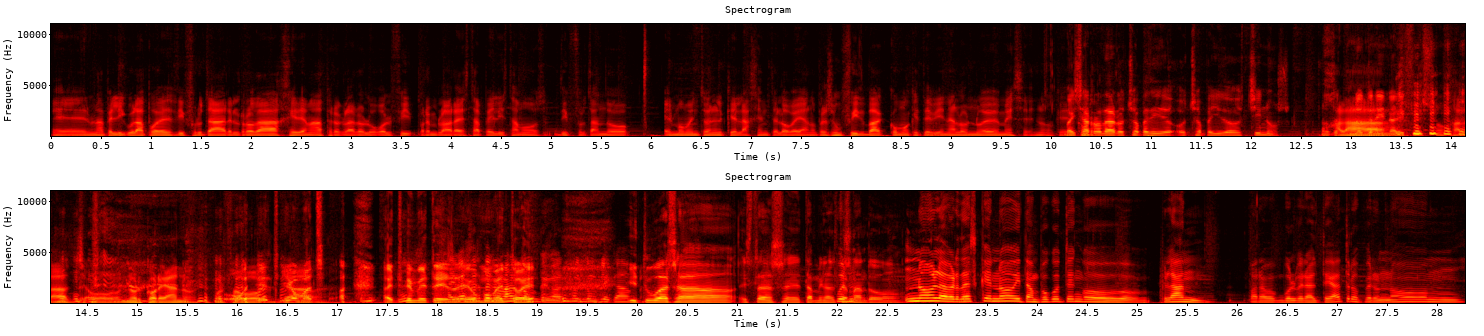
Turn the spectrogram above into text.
Eh, en una película puedes disfrutar el rodaje y demás, pero claro, luego el feedback, por ejemplo, ahora esta peli estamos disfrutando el momento en el que la gente lo vea, ¿no? Pero es un feedback como que te viene a los nueve meses, ¿no? ¿Vais a rodar ocho apellidos, ocho apellidos chinos? Ojalá. No tenéis narices. Ojalá. o norcoreanos, por favor. tío, macho. Ahí te metes eh, un momento, ¿eh? Muy complicado. ¿Y tú vas a. estás eh, también pues alternando? no, la verdad es que no, y tampoco tengo plan para volver al teatro, pero no... Mm,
